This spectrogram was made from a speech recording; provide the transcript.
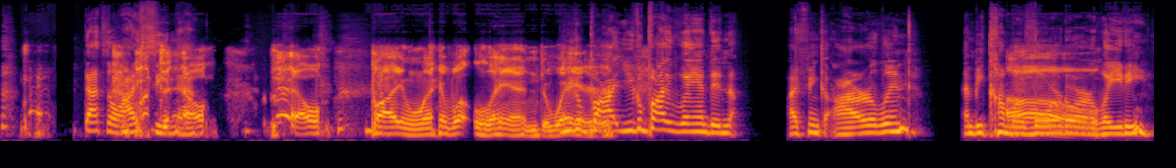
That's all I what see now. hell? What hell? Buying land? What land? Where? You can buy you can buy land in I think Ireland and become a lord or a Oh. lady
